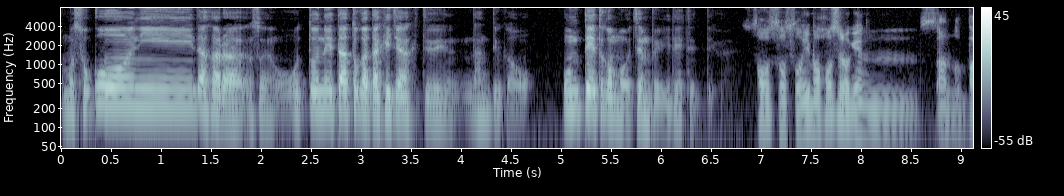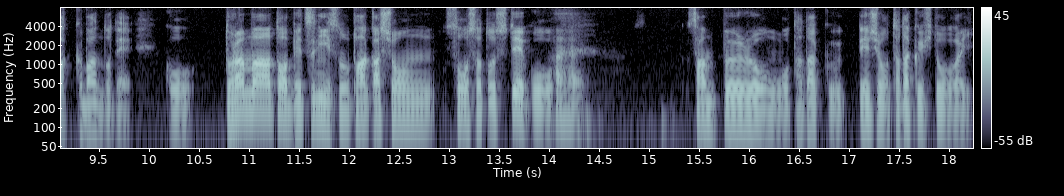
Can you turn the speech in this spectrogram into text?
もうそこにだからその音ネタとかだけじゃなくてなんていうかお音程とかも全部入れてっていう。そうそうそう。今星野源さんのバックバンドでこうドラマーとは別にそのパーカッション奏者としてこう、はいはい。サンプル音を叩く電子音を叩く人がい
